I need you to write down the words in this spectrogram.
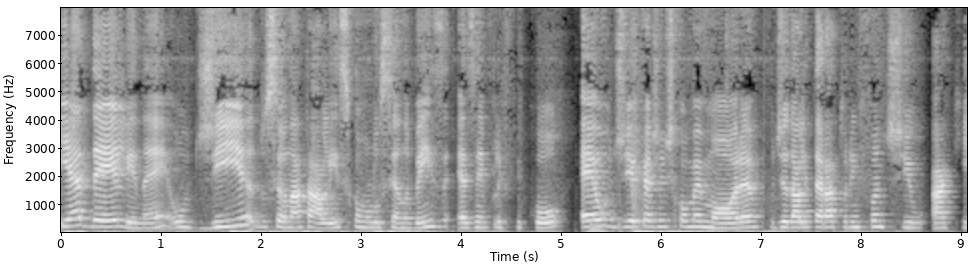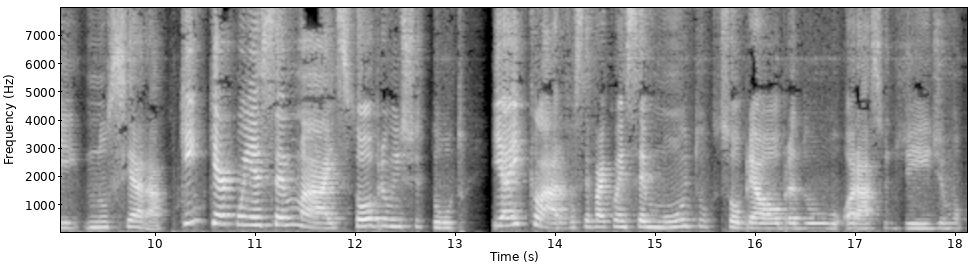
E é dele, né? O dia do seu natalício, como o Luciano bem exemplificou, é o dia que a gente comemora o Dia da Literatura Infantil aqui no Ceará. Quem quer conhecer mais sobre o Instituto, e aí, claro, você vai conhecer muito sobre a obra do Horácio Dídimo,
